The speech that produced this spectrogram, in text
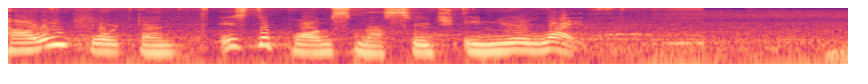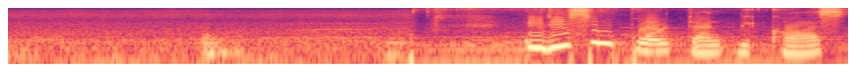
How important is the poem's message in your life? It is important because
